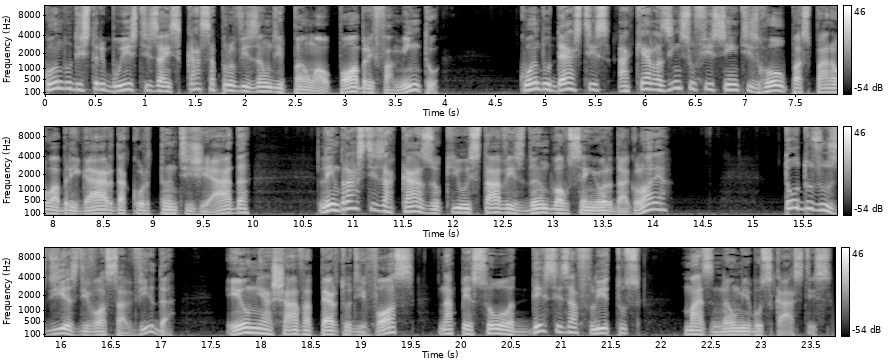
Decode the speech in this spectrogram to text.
Quando distribuístes a escassa provisão de pão ao pobre faminto, quando destes aquelas insuficientes roupas para o abrigar da cortante geada, lembrastes acaso que o estáveis dando ao Senhor da glória? Todos os dias de vossa vida, eu me achava perto de vós na pessoa desses aflitos, mas não me buscastes.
